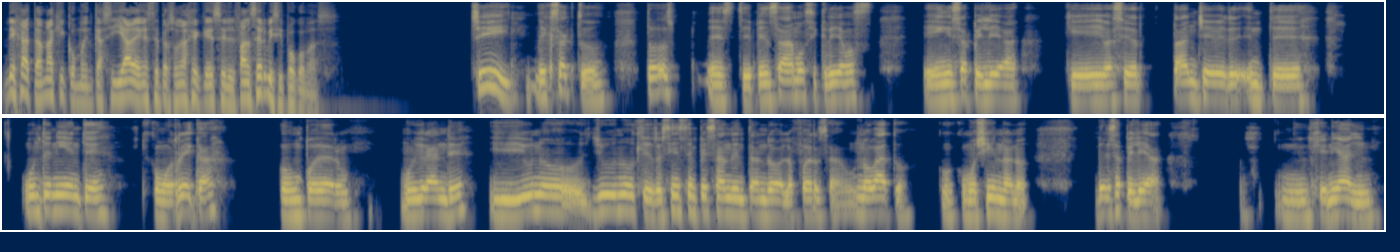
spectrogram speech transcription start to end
deja a Tamaki como encasillada en este personaje que es el fanservice y poco más. Sí, exacto. Todos este, pensábamos y creíamos en esa pelea que iba a ser tan chévere entre un teniente como Reca, con un poder muy grande, y uno, y uno que recién está empezando entrando a la fuerza, un novato, como, como Shinra, ¿no? Ver esa pelea, genial.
